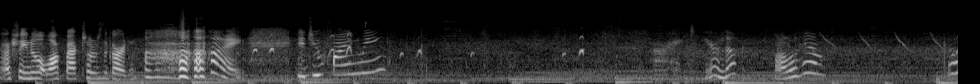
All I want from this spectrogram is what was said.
Actually, you know what? Walk back towards the garden. Hi. Did you find Follow him. Go.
